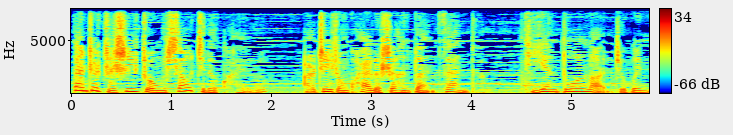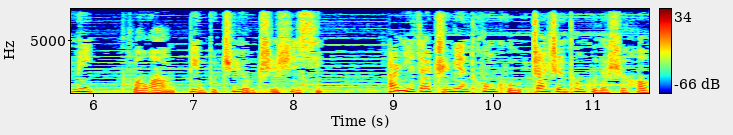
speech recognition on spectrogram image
但这只是一种消极的快乐，而这种快乐是很短暂的，体验多了就会腻，往往并不具有持续性。而你在直面痛苦、战胜痛苦的时候，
